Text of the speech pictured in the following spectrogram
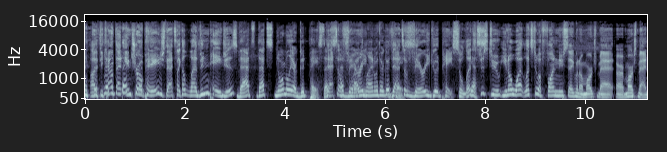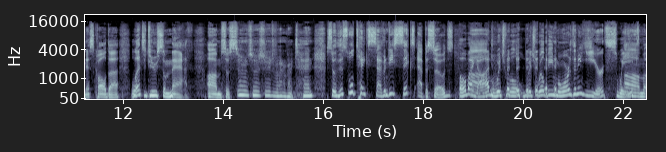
Uh, if you count that intro page, that's like eleven pages. That's that's normally our good pace. That's That's that's, a very right in line with our good pace. That's pace. a very good pace. So let's Yes. just do. You know what? Let's do a fun new segment on March Mad or March Madness called uh, "Let's Do Some Math." Um, so seven so so divided by ten. So this will take seventy six episodes. Oh my uh, God. which will which will be more than a year. Sweet. Um,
